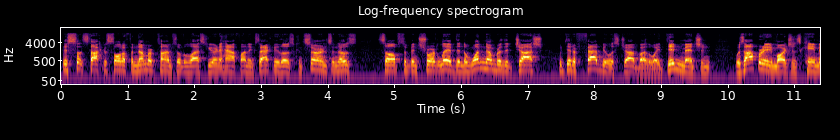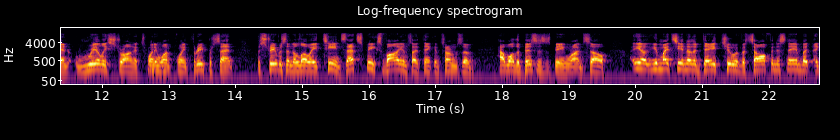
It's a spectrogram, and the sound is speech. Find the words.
this stock has sold off a number of times over the last year and a half on exactly those concerns, and those sell-offs have been short-lived. And the one number that Josh, who did a fabulous job, by the way, didn't mention was operating margins came in really strong at mm-hmm. 21.3 percent. The street was in the low 18s. That speaks volumes, I think, in terms of how well the business is being run. So you know, you might see another day two of a sell-off in this name, but uh,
